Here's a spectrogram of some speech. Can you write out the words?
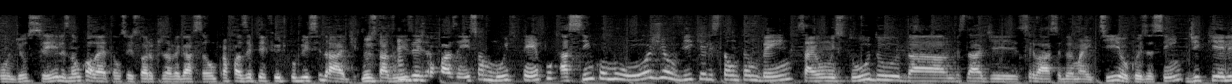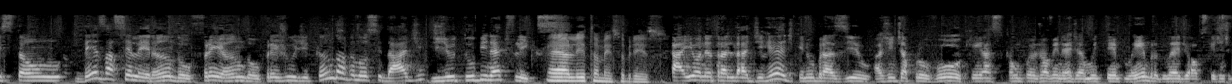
onde eu sei, eles não coletam o seu histórico de navegação pra fazer perfil de publicidade. Nos Estados Unidos eles já fazem isso há muito tempo, assim como hoje eu vi que eles estão também, saiu um estudo da universidade, sei lá, se é do MIT ou coisa assim, de que eles estão desacelerando ou freando ou prejudicando a velocidade de YouTube e Netflix. É, eu li também sobre isso. Caiu a neutralidade de rede, que no Brasil a gente aprovou, quem acompanha o Jovem Nerd há muito tempo lembra do Nerd Office que a gente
